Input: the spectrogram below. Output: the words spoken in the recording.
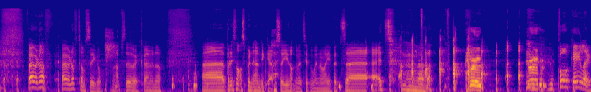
Fair enough. Fair enough, Tom Segal. Absolutely, fair enough. Uh, but it's not a sprint handicap, so you're not going to tip the winner, are you? But uh, it's True. True. Paul Kealy,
